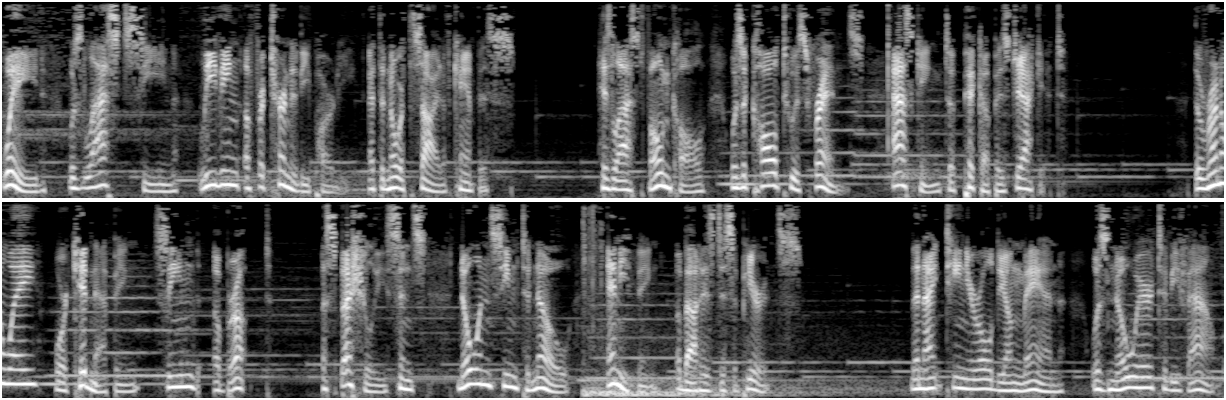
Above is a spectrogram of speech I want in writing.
Wade was last seen leaving a fraternity party at the north side of campus. His last phone call was a call to his friends asking to pick up his jacket. The runaway or kidnapping seemed abrupt especially since no one seemed to know anything about his disappearance. The 19 year old young man was nowhere to be found,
